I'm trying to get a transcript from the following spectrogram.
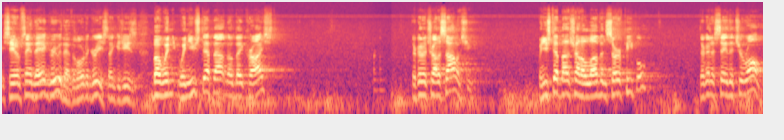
you see what I'm saying? They agree with that. The Lord agrees. Thank you, Jesus. But when, when you step out and obey Christ, they're going to try to silence you. When you step out and try to love and serve people, they're going to say that you're wrong.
